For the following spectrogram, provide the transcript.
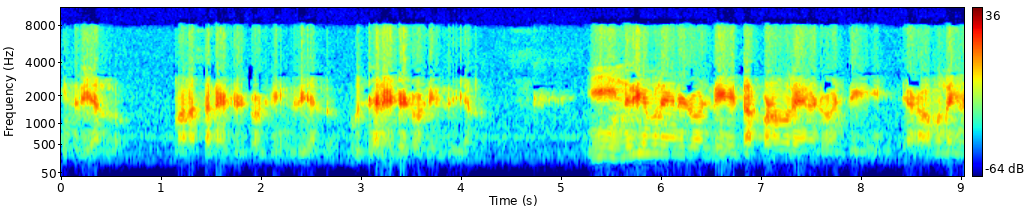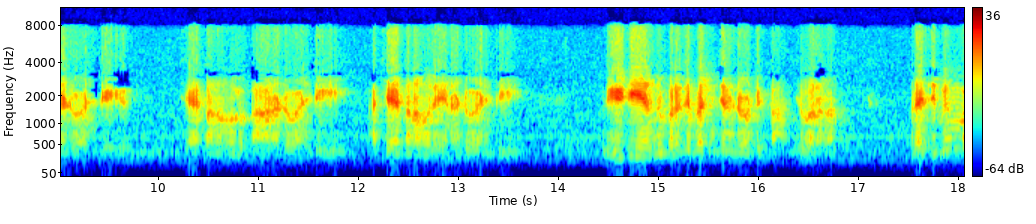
ఇంద్రియంలో మనస్సు అనేటటువంటి ఇంద్రియంలో బుద్ధి అనేటటువంటి ఇంద్రియంలో ఈ ఇంద్రియములైనటువంటి దర్పణములైనటువంటి జడములైనటువంటి చేతనములు కానటువంటి అచేతనములైనటువంటి వీటి ఎందు ప్రతిఫలించినటువంటి కాంతి వలన ప్రతిబింబ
